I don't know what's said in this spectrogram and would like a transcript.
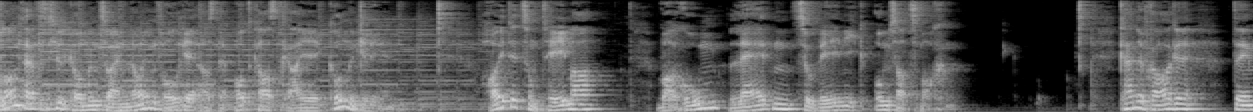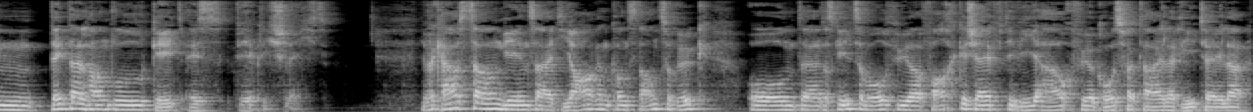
Hallo und herzlich willkommen zu einer neuen Folge aus der Podcast-Reihe Kunden gewinnen. Heute zum Thema, warum Läden zu wenig Umsatz machen. Keine Frage, dem Detailhandel geht es wirklich schlecht. Die Verkaufszahlen gehen seit Jahren konstant zurück und äh, das gilt sowohl für Fachgeschäfte wie auch für Großverteiler, Retailer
